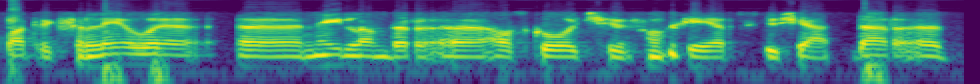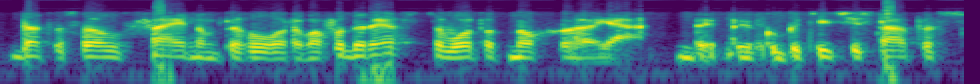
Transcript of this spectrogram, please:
Patrick van Leeuwen, uh, Nederlander uh, als coach fungeert. Dus ja, daar, dat is wel fijn om te horen. Maar voor de rest wordt het nog, ja, de, de competitiestatus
